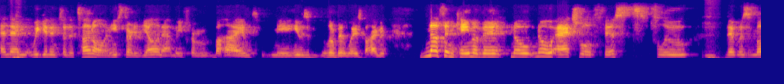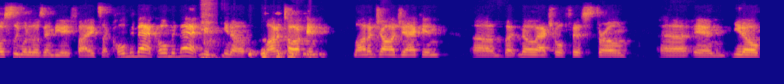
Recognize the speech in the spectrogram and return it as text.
And then we get into the tunnel and he started yelling at me from behind me. He was a little bit ways behind me. Nothing came of it. No, no actual fists flew. That was mostly one of those NBA fights, like hold me back, hold me back. And, you know, a lot of talking, a lot of jaw jacking, um, but no actual fists thrown. Uh, and you know,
